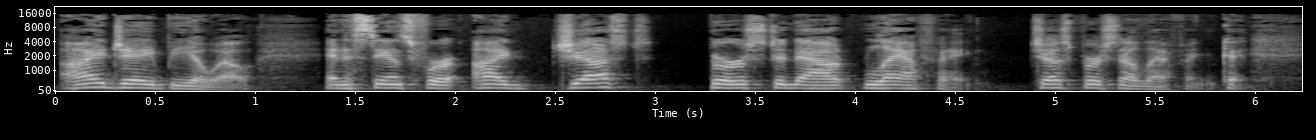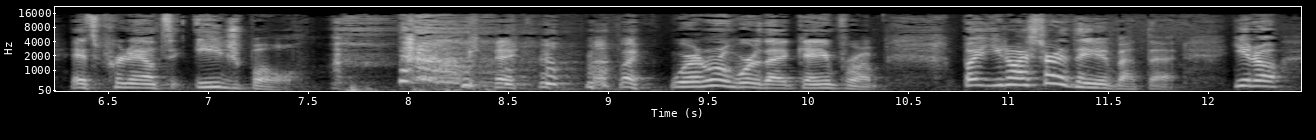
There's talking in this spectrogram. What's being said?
IJBOL. And it stands for I just bursted out laughing. Just burst out laughing. Okay. It's pronounced Each Bowl. okay. like, I don't know where that came from. But, you know, I started thinking about that. You know,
